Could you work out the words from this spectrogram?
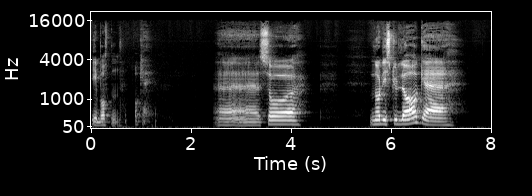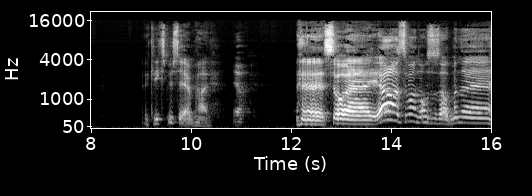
i Botn. Okay. Eh, så når de skulle lage krigsmuseum her. Ja. så eh, Ja, så var det noen som sa at Men eh,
